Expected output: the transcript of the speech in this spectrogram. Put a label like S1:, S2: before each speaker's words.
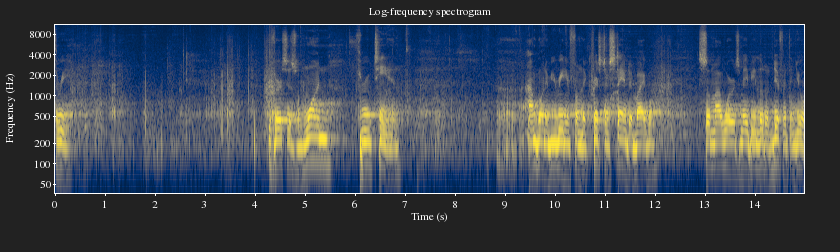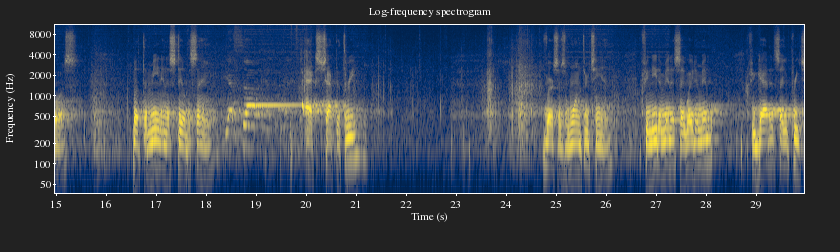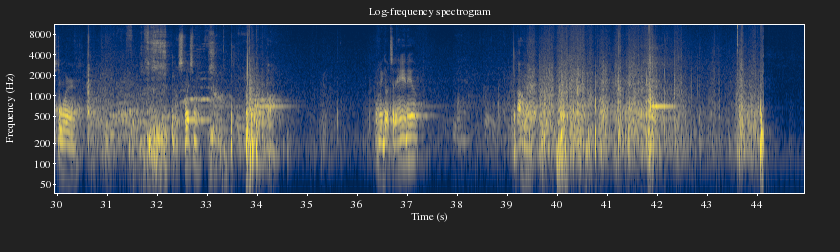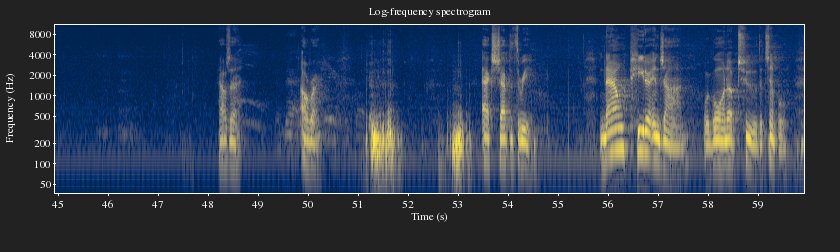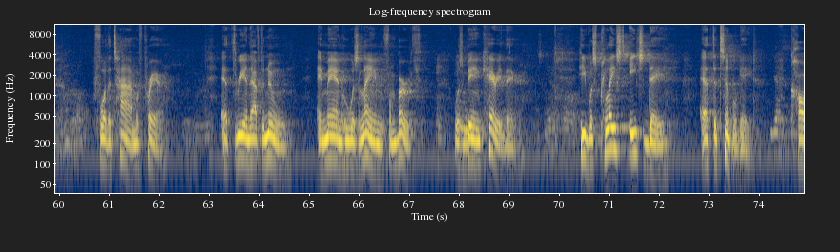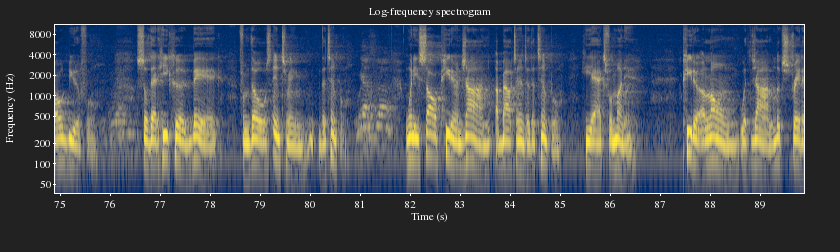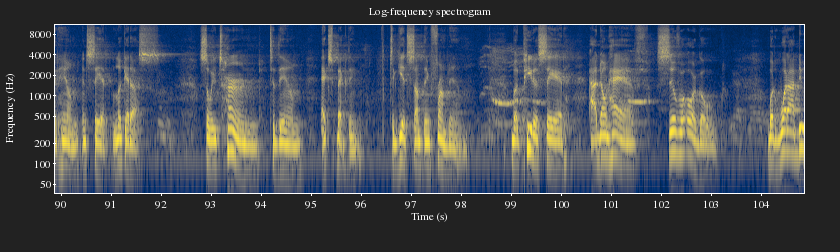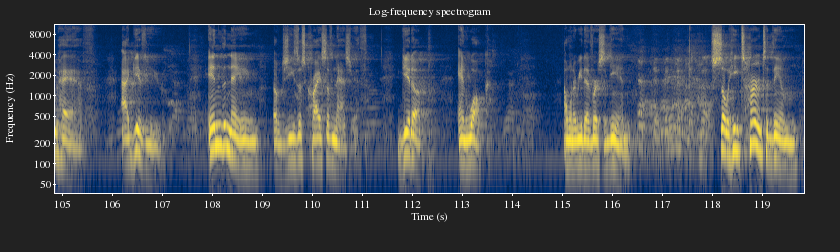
S1: 3, verses 1 through 10. Uh, I'm going to be reading from the Christian Standard Bible, so my words may be a little different than yours, but the meaning is still the same.
S2: Yes, sir.
S1: Acts chapter 3, verses 1 through 10. If you need a minute, say, wait a minute. You got it, say, preach the word. You gonna switch me? Let me go to the handheld. All right. How's that? All right. Acts chapter 3. Now Peter and John were going up to the temple for the time of prayer. At three in the afternoon, a man who was lame from birth was being carried there. He was placed each day at the temple gate, called Beautiful, so that he could beg from those entering the temple. When he saw Peter and John about to enter the temple, he asked for money. Peter, along with John, looked straight at him and said, Look at us. So he turned to them, expecting to get something from them. But Peter said, I don't have silver or gold, but what I do have, I give you. In the name of Jesus Christ of Nazareth, get up and walk. I want to read that verse again. So he turned to them,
